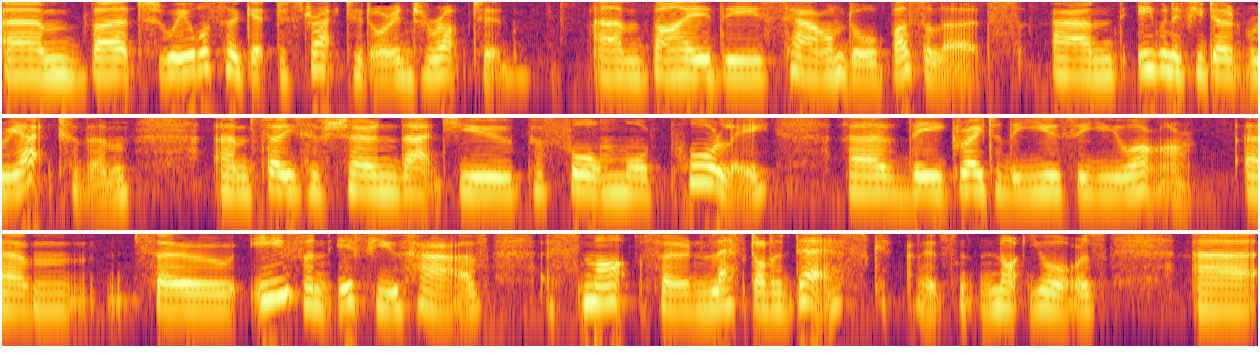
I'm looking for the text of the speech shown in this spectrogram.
um, but we also get distracted or interrupted um, by these sound or buzz alerts. And even if you don't react to them, um, studies have shown that you perform more poorly uh, the greater the user you are. Um, so even if you have a smartphone left on a desk and it's not yours, uh,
